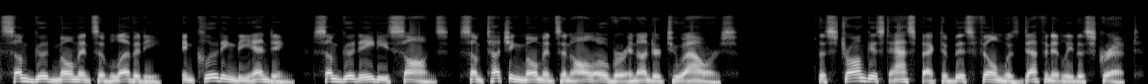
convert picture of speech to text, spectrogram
Some good moments of levity, including the ending, some good 80s songs, some touching moments, and all over in under two hours. The strongest aspect of this film was definitely the script.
